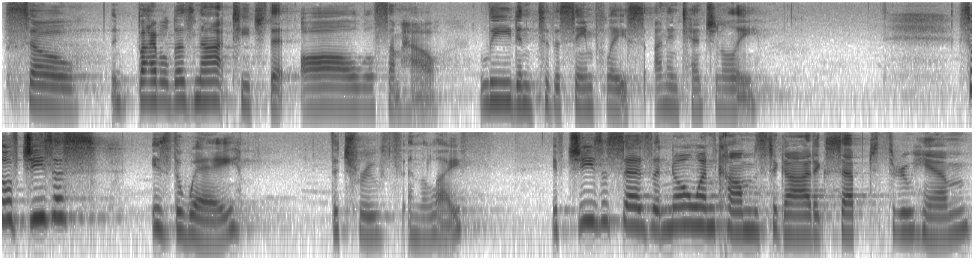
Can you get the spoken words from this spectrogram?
So the Bible does not teach that all will somehow lead into the same place unintentionally. So, if Jesus is the way, the truth, and the life, if Jesus says that no one comes to God except through him,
